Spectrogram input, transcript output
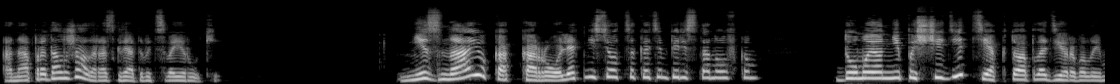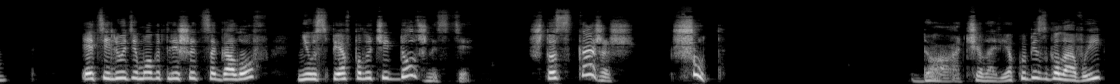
Она продолжала разглядывать свои руки. Не знаю, как король отнесется к этим перестановкам. Думаю, он не пощадит тех, кто аплодировал им. Эти люди могут лишиться голов, не успев получить должности. Что скажешь, шут? Да, человеку без головы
